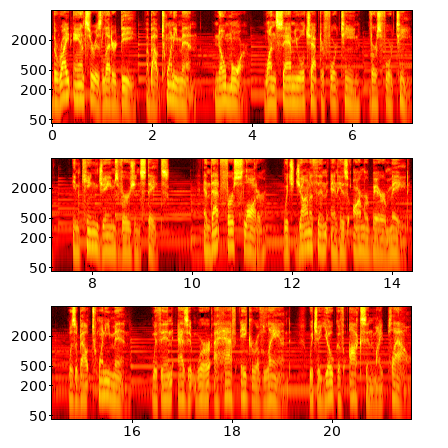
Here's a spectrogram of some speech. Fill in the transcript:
The right answer is letter D, about 20 men, no more. 1 Samuel chapter 14, verse 14, in King James Version states, And that first slaughter, which Jonathan and his armor-bearer made, was about 20 men, within as it were a half acre of land, which a yoke of oxen might plow.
